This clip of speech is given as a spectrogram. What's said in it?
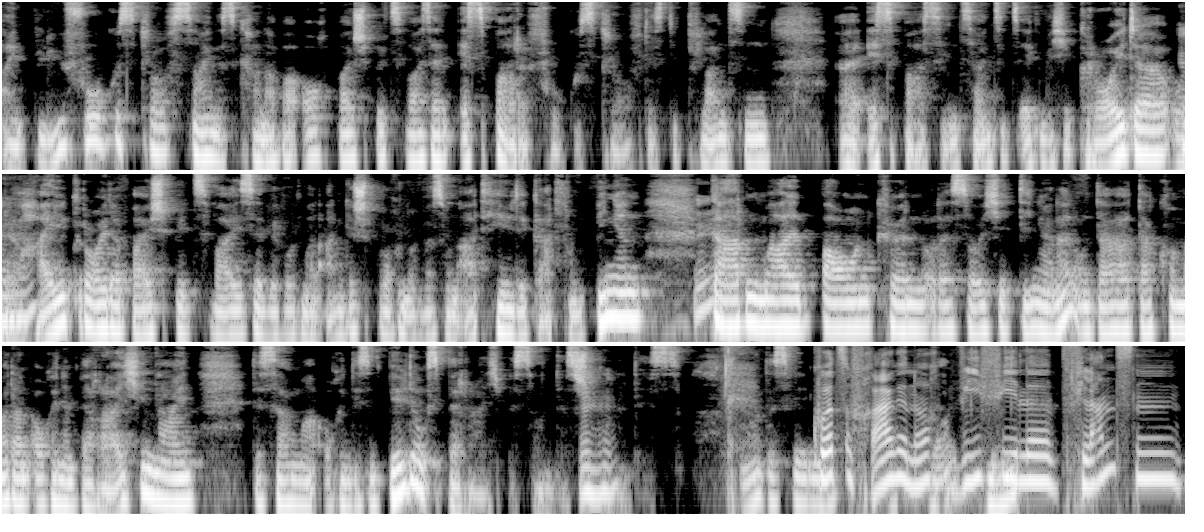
ein Blühfokus drauf sein, es kann aber auch beispielsweise ein essbarer Fokus drauf, dass die Pflanzen äh, essbar sind, seien es jetzt irgendwelche Kräuter oder mhm. Heilkräuter beispielsweise. Wir wurden mal angesprochen, ob wir so eine Art Hildegard von Bingen mhm. Garten mal bauen können oder solche Dinge. Ne? Und da, da kommen wir dann auch in den Bereich hinein, das sagen wir auch in diesem Bildungsbereich besonders mhm. spannend ist. Ja, deswegen, Kurze Frage noch, ja, wie mhm. viele Pflanzen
